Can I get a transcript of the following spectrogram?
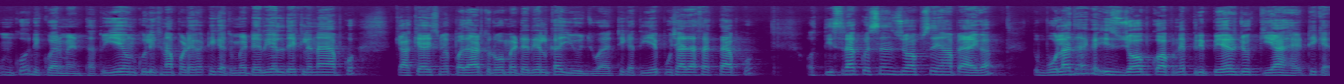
उनको रिक्वायरमेंट था तो ये उनको लिखना पड़ेगा, ठीक है? तो मटेरियल देख लेना है आपको क्या क्या इसमें पदार्थ रॉ मटेरियल का यूज़ हुआ है, ठीक है? तो ये पूछा जा सकता है आपको। और तीसरा क्वेश्चन जो आपसे यहाँ पर आएगा तो बोला जाएगा, इस जॉब को आपने प्रिपेयर जो किया है, ठीक है?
